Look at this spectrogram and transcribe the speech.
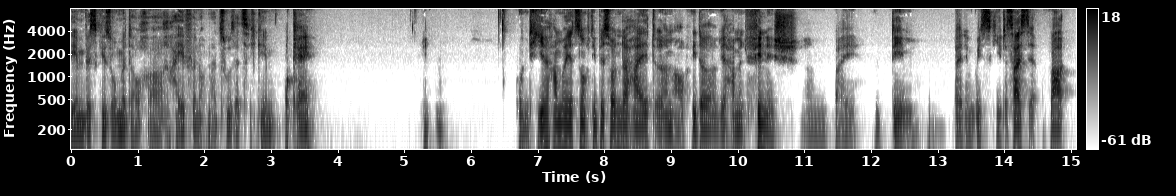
dem Whisky somit auch äh, Reife nochmal zusätzlich geben. Okay. Und hier haben wir jetzt noch die Besonderheit ähm, auch wieder, wir haben ein Finish ähm, bei dem, bei dem Whisky. Das heißt, er war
